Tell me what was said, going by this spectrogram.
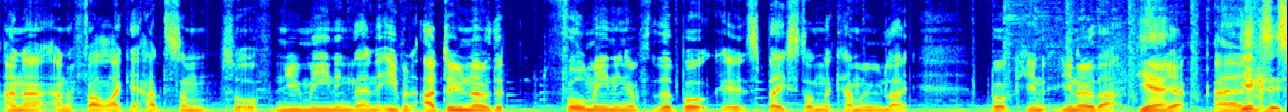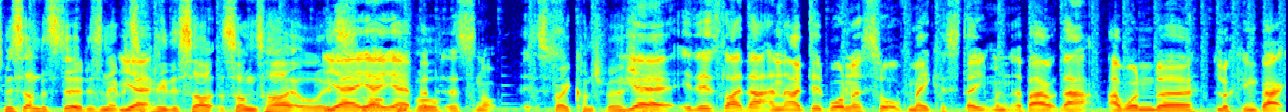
and I, and I felt like it had some sort of new meaning then. Even I do know the full meaning of the book. It's based on the Camus like book. You, you know that? Yeah, yeah, yeah, Um, because it's misunderstood, isn't it? yeah. Particularly the so- song title. Is yeah, yeah, yeah. People, But it's not. It's very controversial. Yeah, it is like that, and I did want to sort of make a statement about that. I wonder, looking back,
